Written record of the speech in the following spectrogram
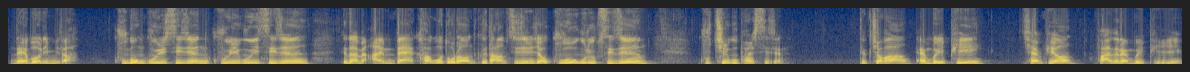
네 번입니다. 9091 시즌, 9192 시즌, 그 다음에 I'm back 하고 돌아온 그 다음 시즌이죠. 9596 시즌, 9798 시즌. 득점왕, MVP, 챔피언, 파이널 MVP.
